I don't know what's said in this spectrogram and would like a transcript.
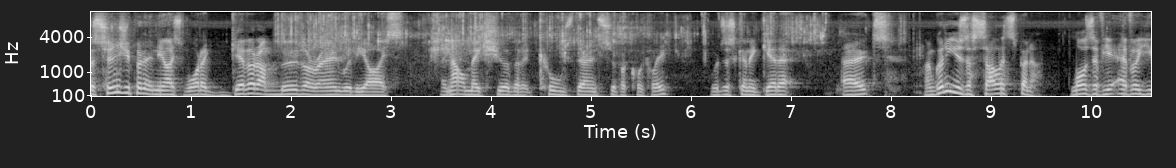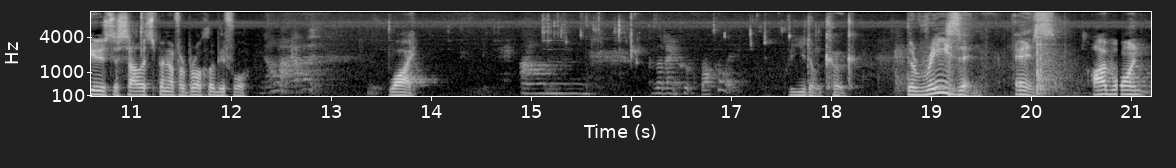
as soon as you put it in the ice water, give it a move around with the ice, and that'll make sure that it cools down super quickly. We're just gonna get it out. I'm gonna use a salad spinner. Loz, have you ever used a salad spinner for broccoli before? No, I haven't. Why? Um, because I don't cook broccoli. You don't cook. The reason is I want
